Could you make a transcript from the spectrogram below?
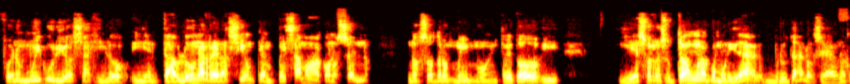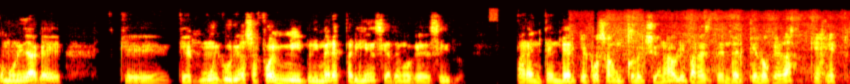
fueron muy curiosas y, lo, y entabló una relación que empezamos a conocernos nosotros mismos, entre todos, y, y eso resultó en una comunidad brutal, o sea, una comunidad que, que, que es muy curiosa. Fue mi primera experiencia, tengo que decirlo, para entender qué cosa es un coleccionable y para entender qué es lo que da, qué es esto.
